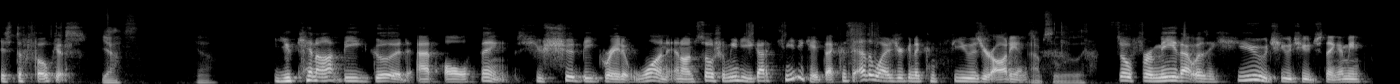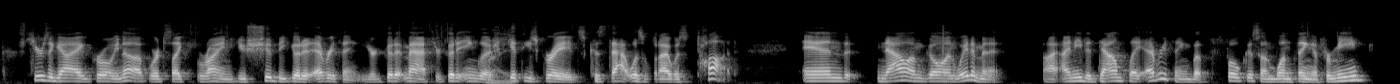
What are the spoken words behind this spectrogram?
is to focus. Yes. You cannot be good at all things. You should be great at one. And on social media, you got to communicate that because otherwise you're going to confuse your audience. Absolutely. So for me, that was a huge, huge, huge thing. I mean, here's a guy growing up where it's like, Ryan, you should be good at everything. You're good at math. You're good at English. Right. Get these grades because that was what I was taught. And now I'm going, wait a minute. I, I need to downplay everything, but focus on one thing. And for me,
